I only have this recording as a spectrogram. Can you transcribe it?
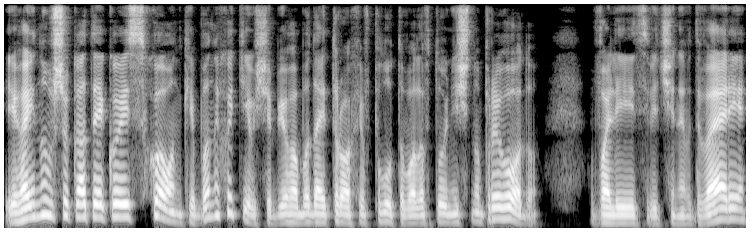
і гайнув шукати якоїсь схованки, бо не хотів, щоб його бодай трохи вплутували в ту нічну пригоду. Валієць відчинив двері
